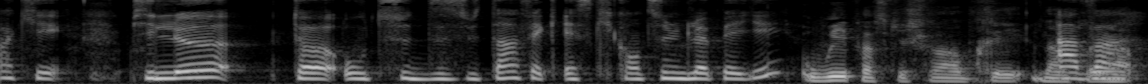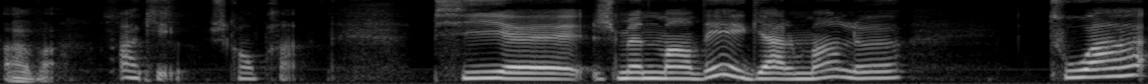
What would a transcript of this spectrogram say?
OK. Puis là, t'as au-dessus de 18 ans, fait que est-ce qu'ils continuent de le payer? Oui, parce que je suis rentré dans Avant. le programme avant. OK, ça. je comprends. Puis euh, je me demandais également, là, toi,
